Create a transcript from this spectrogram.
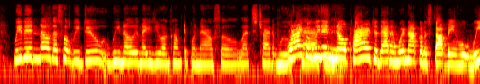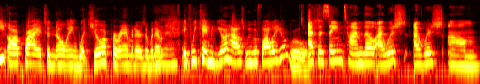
we didn't know that's what we do. We know it makes you uncomfortable now, so let's try to move. Right, but we didn't it. know prior to that, and we're not going to stop being who we are prior to knowing what your parameters or whatever. If we came into your house, we would follow your rules. At the same time, though, I wish I wish um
